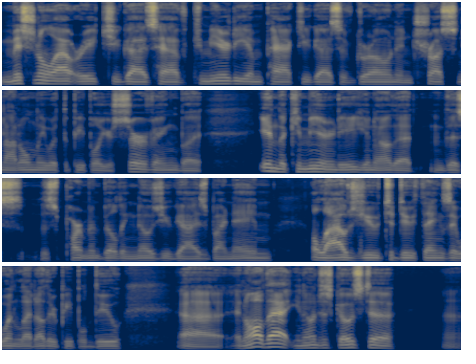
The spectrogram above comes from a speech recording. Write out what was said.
missional outreach. You guys have community impact. You guys have grown in trust not only with the people you're serving, but in the community. You know that this this apartment building knows you guys by name, allows you to do things they wouldn't let other people do, uh, and all that. You know, just goes to uh,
